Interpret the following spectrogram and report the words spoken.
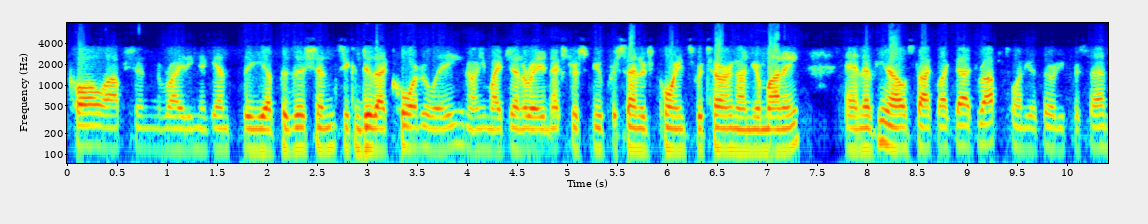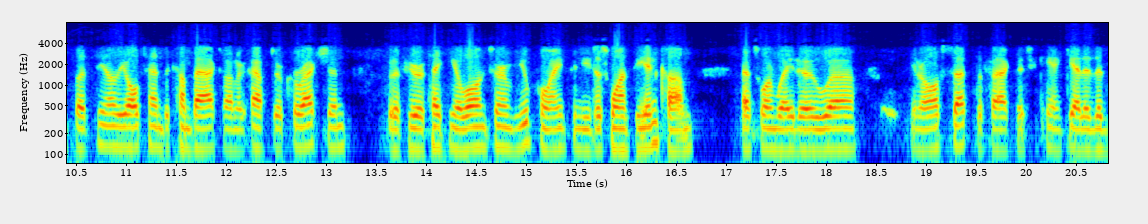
call option writing against the uh, positions, you can do that quarterly. You know, you might generate an extra few percentage points return on your money. And if, you know, stock like that drops 20 or 30%, but, you know, they all tend to come back on a, after a correction. But if you're taking a long-term viewpoint and you just want the income, that's one way to, uh, you know, offset the fact that you can't get it in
